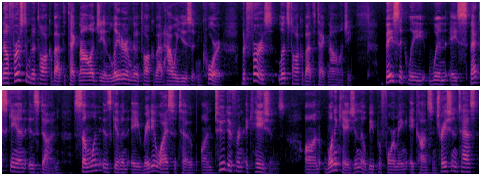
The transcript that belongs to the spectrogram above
Now first I'm going to talk about the technology and later I'm going to talk about how we use it in court. But first, let's talk about the technology. Basically, when a SPECT scan is done, someone is given a radioisotope on two different occasions. On one occasion, they'll be performing a concentration test.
